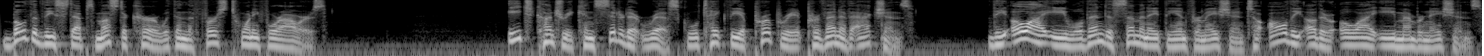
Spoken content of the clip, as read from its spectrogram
Both of these steps must occur within the first 24 hours. Each country considered at risk will take the appropriate preventive actions. The OIE will then disseminate the information to all the other OIE member nations.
